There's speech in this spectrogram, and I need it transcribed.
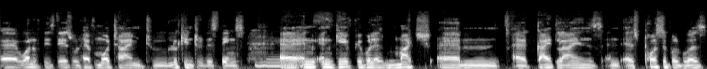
uh, one of these days we'll have more time to look into these things yes. uh, and, and give people as much um, uh, guidelines and as possible because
